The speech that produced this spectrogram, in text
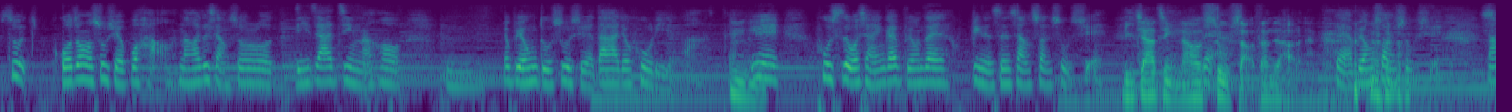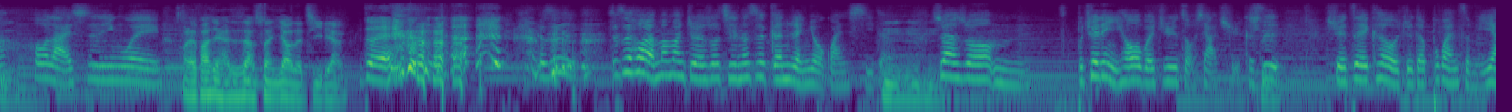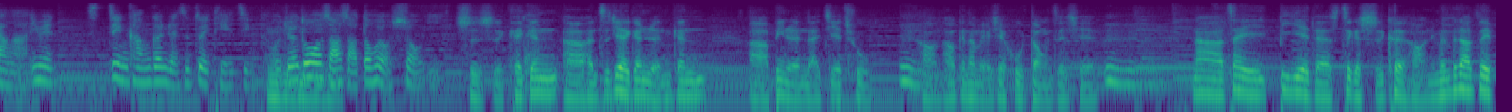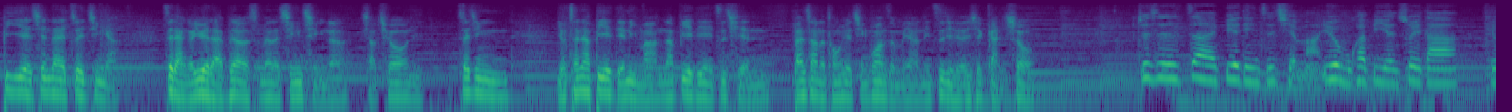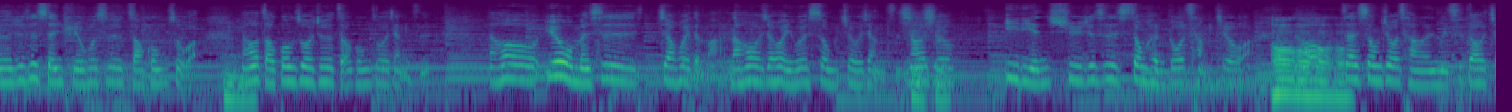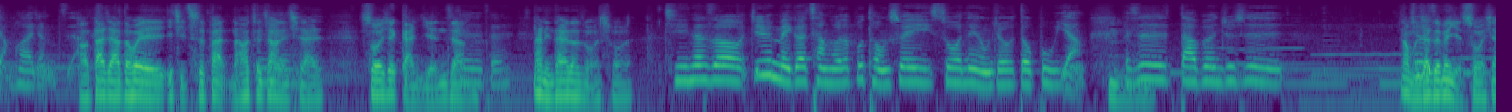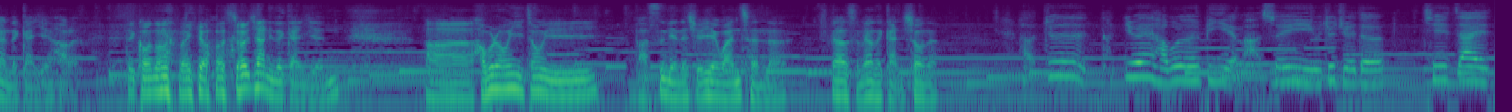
数国中的数学不好，然后就想说，如果离家近，然后，嗯，又不用读数学，大概就护理了吧。嗯，因为护士，我想应该不用在病人身上算数学。离家近，然后数少，这样就好了。对啊，不用算数学。然后后来是因为，后来发现还是要算药的剂量。对。可是，就是后来慢慢觉得说，其实那是跟人有关系的。嗯嗯嗯。虽然说，嗯，不确定以后会不会继续走下去，可是学这一课，我觉得不管怎么样啊，因为健康跟人是最贴近的，我觉得多多少少都会有受益。是是，可以跟呃很直接的跟人跟啊、呃、病人来接触，嗯，好，然后跟他们有一些互动这些。嗯嗯嗯。那在毕业的这个时刻哈，你们不知道对毕业现在最近啊这两个月来不知道有什么样的心情呢？小秋，你最近？有参加毕业典礼吗？那毕业典礼之前，班上的同学情况怎么样？你自己的一些感受？就是在毕业典礼之前嘛，因为我们快毕业，所以大家有的就是升学或是找工作啊。嗯。然后找工作就是找工作这样子。然后因为我们是教会的嘛，然后教会也会送旧这样子，然后就一连续就是送很多场旧啊。哦。然后在送旧场，每次都要讲话这样子啊。哦，大家都会一起吃饭，然后就叫你起来。说一些感言，这样。对对对。那你大家都怎么说呢？其实那时候，因为每个场合都不同，所以说的内容就都不一样。嗯。可是大部分就是。那我们在这边也说一下你的感言好了。对空中的朋友 说一下你的感言。啊、呃，好不容易终于把四年的学业完成了，不知道什么样的感受呢？好，就是因为好不容易毕业嘛，所以我就觉得，其实，在。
